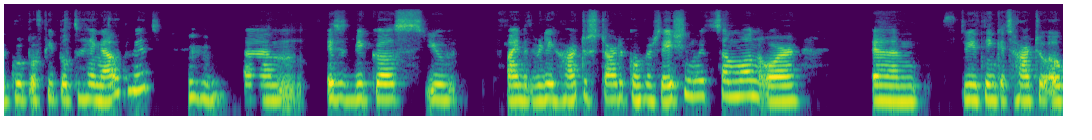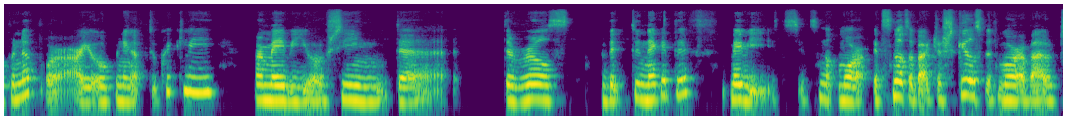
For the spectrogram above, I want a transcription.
a group of people to hang out with? Mm-hmm. Um, is it because you find it really hard to start a conversation with someone, or um, do you think it's hard to open up or are you opening up too quickly? Or maybe you're seeing the the rules a bit too negative? Maybe it's it's not more it's not about your skills but more about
